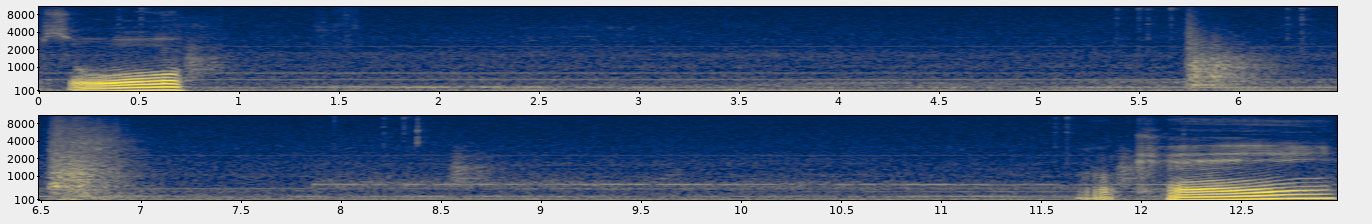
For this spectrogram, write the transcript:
So. Okay.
